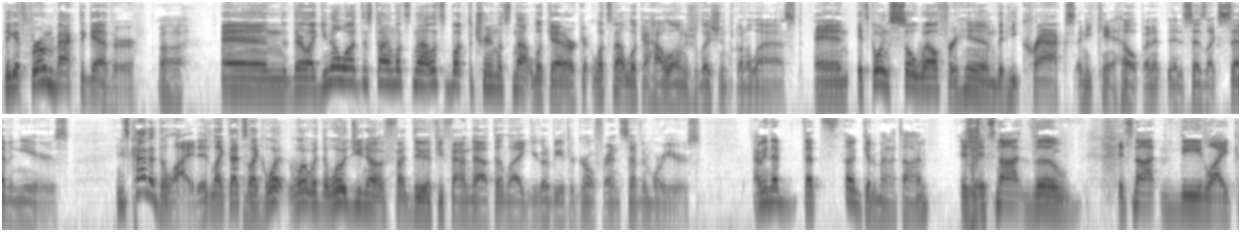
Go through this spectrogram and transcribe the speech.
They get thrown back together. Uh-huh. And they're like, you know what? This time, let's not let's buck the trend. Let's not look at or let's not look at how long this relationship's going to last. And it's going so well for him that he cracks and he can't help, and it, and it says like seven years. And he's kind of delighted. Like that's like what what would what would you know if I do if you found out that like you're going to be with your girlfriend seven more years? I mean that that's a good amount of time. It, it's not the it's not the like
